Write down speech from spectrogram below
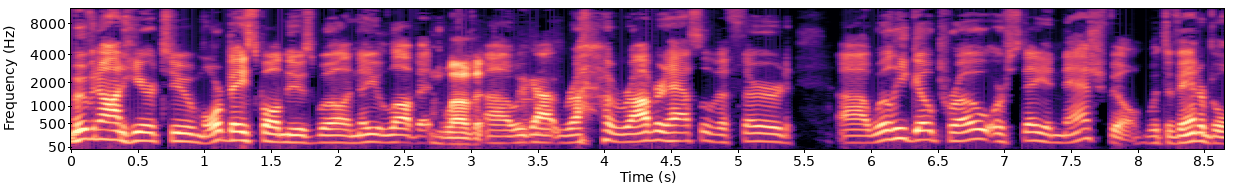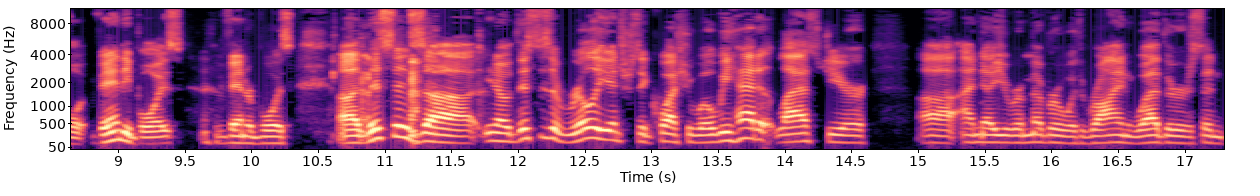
Moving on here to more baseball news. Will I know you love it. Love it. Uh, we got Ro- Robert Hassell the third. Uh, will he go pro or stay in Nashville with the Vanderbilt Vandy boys? Vanderboys. Uh, this is uh, you know this is a really interesting question. Well, we had it last year. Uh, I know you remember with Ryan Weathers, and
